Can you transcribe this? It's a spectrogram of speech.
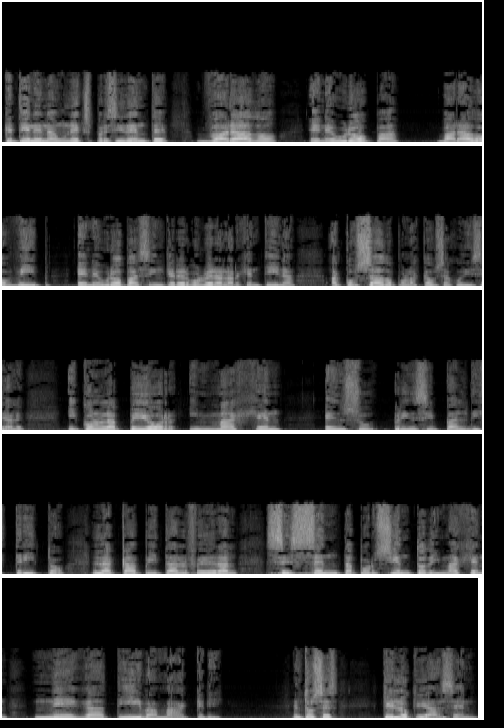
que tienen a un expresidente varado en Europa, varado VIP en Europa sin querer volver a la Argentina, acosado por las causas judiciales y con la peor imagen en su principal distrito, la capital federal, 60% de imagen negativa, Macri. Entonces, ¿qué es lo que hacen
